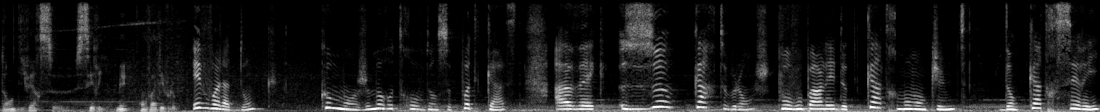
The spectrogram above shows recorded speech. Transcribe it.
dans diverses euh, séries. Mais on va développer. Et voilà donc comment je me retrouve dans ce podcast avec The carte blanche pour vous parler de quatre moments cultes dans quatre séries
